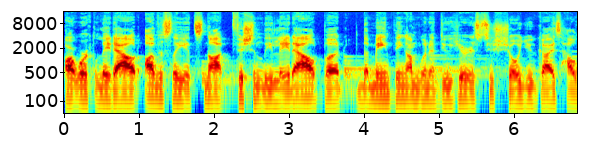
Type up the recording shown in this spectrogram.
artwork laid out, obviously it's not efficiently laid out, but the main thing I'm gonna do here is to show you guys how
